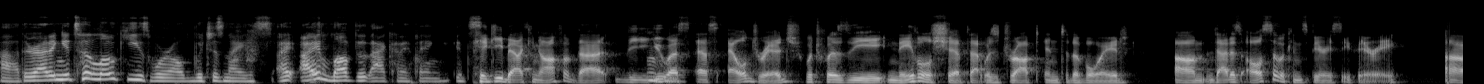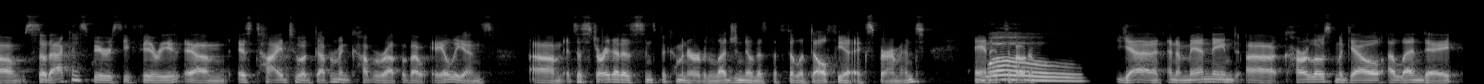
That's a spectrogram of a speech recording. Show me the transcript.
uh they're adding it to Loki's world, which is nice. I I love that, that kind of thing. It's Piggybacking off of that, the Mhm. USS Eldridge, which was the naval ship that was dropped into the void, um, that is also a conspiracy theory. Um, so that conspiracy theory um, is tied to a government cover-up about aliens. Um, it's a story that has since become an urban legend known as the Philadelphia experiment, and it's about a Yeah, and a man named uh, Carlos Miguel Allende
